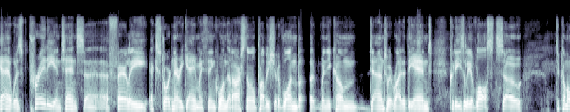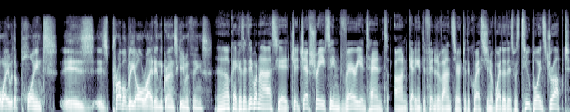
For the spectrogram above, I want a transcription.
yeah. It was pretty intense. Uh, a fairly extraordinary game, I think. One that Arsenal probably should have won, but, but when you come down to it right at the end, could easily have lost. So to come away with a point is is probably all right in the grand scheme of things. Okay, because I did want to ask you. J- Geoff Shreeves seemed very intent on getting a definitive answer to the question of whether this was two points dropped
